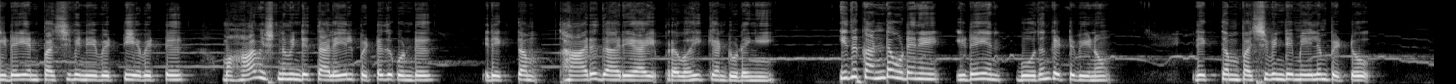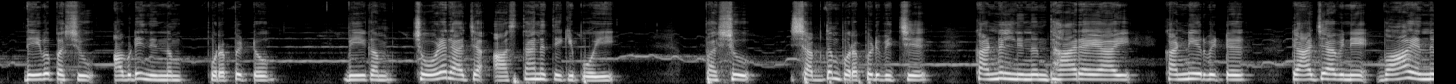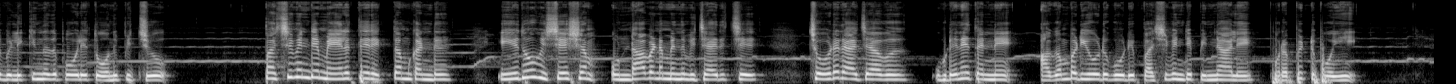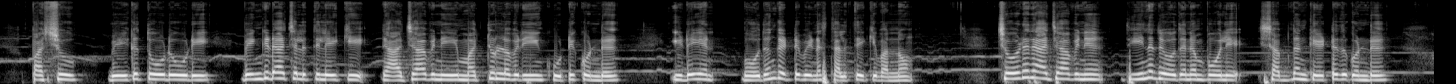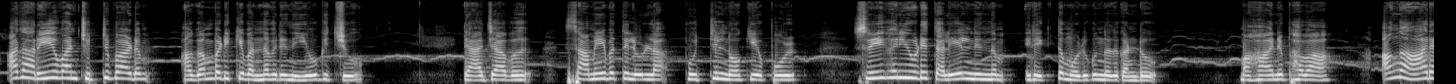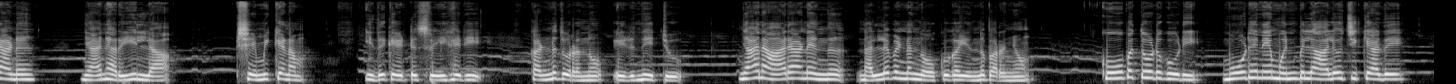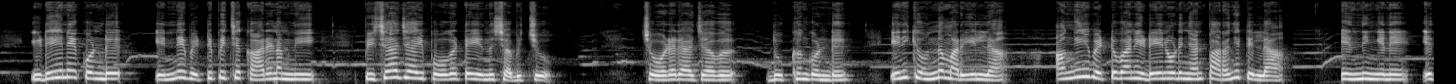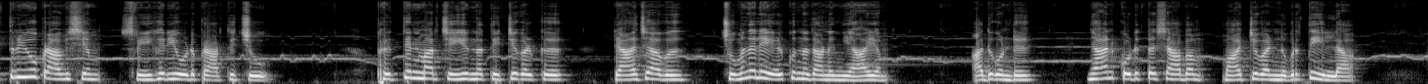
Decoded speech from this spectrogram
ഇടയൻ പശുവിനെ വെട്ടിയ വെട്ട് മഹാവിഷ്ണുവിന്റെ തലയിൽ പെട്ടതുകൊണ്ട് രക്തം ധാരധാരയായി പ്രവഹിക്കാൻ തുടങ്ങി. ഇത് കണ്ട ഉടനെ ഇടയൻ ബോധം കെട്ട് വീണു. രക്തം പശുവിന്റെ മേലും പെട്ടു. ദൈവപശു അവിടെ നിന്നും പുറപ്പെട്ടു. വേഗം ചോഴരാജ ആസ്ഥാനത്തേക്ക് പോയി. പശു ശബ്ദം പുറപ്പെടുവിച്ച് കണ്ണിൽ നിന്നും ധാരയായി കണ്ണീർ വിട്ട് രാജാവിനെ വാ എന്ന് വിളിക്കുന്നത് പോലെ തോന്നിപ്പിച്ചു. പശുവിന്റെ മേലത്തെ രക്തം കണ്ട് ഏതോ വിശേഷം ഉണ്ടാവണമെന്ന് വിചാരിച്ച് ചോടരാജാവ് ഉടനെ തന്നെ അകമ്പടിയോടുകൂടി പശുവിന്റെ പിന്നാലെ പുറപ്പെട്ടു പോയി. പശു വേഗത്തോടുകൂടി വെങ്കിടാചലത്തിലേക്ക് രാജാവിനെയും മറ്റുള്ളവരെയും കൂട്ടിക്കൊണ്ട് ഇടയൻ ബോധം കെട്ടുവീണ സ്ഥലത്തേക്ക് വന്നു. ചോഴരാജാവിന് ദീനരോധനം പോലെ ശബ്ദം കേട്ടതുകൊണ്ട് അതറിയുവാൻ ചുറ്റുപാടും അകമ്പടിക്ക് വന്നവരെ നിയോഗിച്ചു. രാജാവ് സമീപത്തിലുള്ള പുറ്റിൽ നോക്കിയപ്പോൾ ശ്രീഹരിയുടെ തലയിൽ നിന്നും രക്തമൊഴുകുന്നത് കണ്ടു. മഹാനുഭവ അങ്ങ് ആരാണ്? ഞാൻ അറിയില്ല. ക്ഷമിക്കണം. ഇത് കേട്ട് ശ്രീഹരി കണ്ണു തുറന്നു എഴുന്നേറ്റു. ഞാൻ ആരാണെന്ന് നല്ലവണ്ണം നോക്കുക എന്ന് പറഞ്ഞു. കോപത്തോടുകൂടി മൂഢനെ മുൻപിൽ ആലോചിക്കാതെ ഇടയനെ കൊണ്ട് എന്നെ വെട്ടിപ്പിച്ച കാരണം നീ പിശാചായി പോകട്ടെ എന്ന് ശപിച്ചു. ചോഴരാജാവ് ദുഃഖം കൊണ്ട് എനിക്കൊന്നും അറിയില്ല. അങ്ങേ വെട്ടുവാൻ ഇടയനോട് ഞാൻ പറഞ്ഞിട്ടില്ല. എന്നിങ്ങനെ എത്രയോ പ്രാവശ്യം ശ്രീഹരിയോട് പ്രാർത്ഥിച്ചു. ഭൃത്യന്മാർ ചെയ്യുന്ന തെറ്റുകൾക്ക് രാജാവ് ചുമതല ഏൽക്കുന്നതാണ് ന്യായം. അതുകൊണ്ട് ഞാൻ കൊടുത്ത ശാപം മാറ്റുവാൻ നിവൃത്തിയില്ല.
